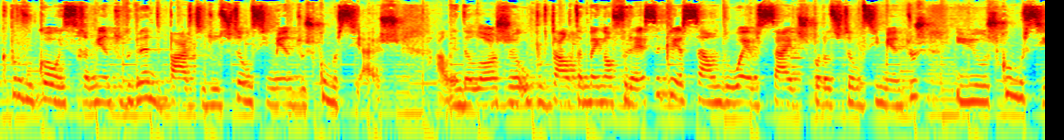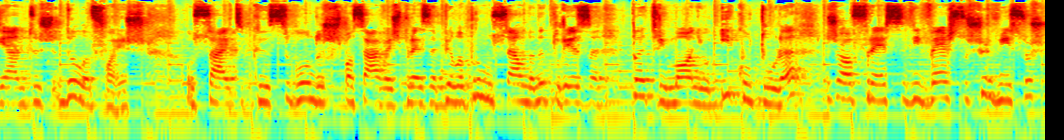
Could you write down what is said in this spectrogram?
que provocou o encerramento de grande parte dos estabelecimentos comerciais. Além da loja, o portal também oferece a criação de websites para os estabelecimentos e os comerciantes de Lafões. O site que, segundo os responsáveis, preza pela promoção da natureza património e cultura, já oferece diversos serviços,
